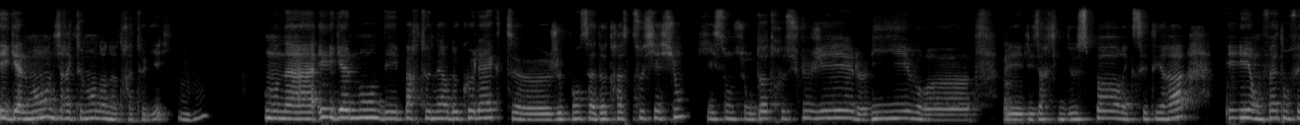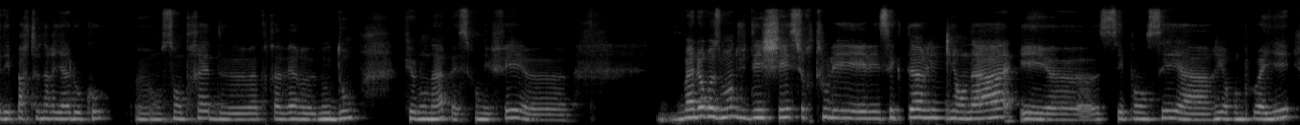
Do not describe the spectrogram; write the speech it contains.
également directement dans notre atelier. Mmh on a également des partenaires de collecte, euh, je pense à d'autres associations qui sont sur d'autres sujets, le livre, euh, les, articles de sport, etc. Et en fait, on fait des partenariats locaux. Euh, on s'entraide à travers nos dons que l'on a parce qu'en effet, malheureusement, du déchet sur tous les, secteurs, il y en a et c'est pensé à réemployer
